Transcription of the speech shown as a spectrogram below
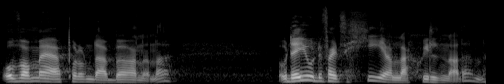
och vara med på de där bönerna. Och Det gjorde faktiskt hela skillnaden.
